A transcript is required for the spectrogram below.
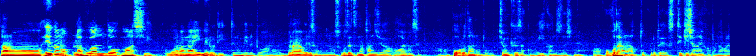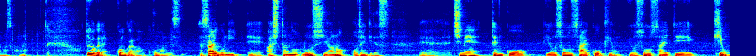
あの映画の「ラブマーシー終わらないメロディー」っていうのを見るとあのブライアン・ウィルソンの壮絶な感じが分かりますよ。あのポール・ダノとジョン・キューザックもいい感じだしね。あここだよなってところで素敵じゃないかが流れますからね。というわけで今回はここまでです。最後に、えー、明日のロシアのお天気です、えー、地名天候予想最高気温予想最低気温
